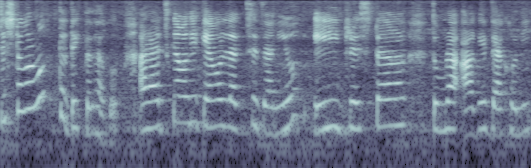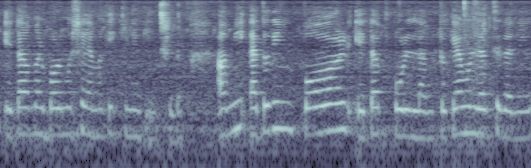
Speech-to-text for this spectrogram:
চেষ্টা করব, তো দেখতে থাকো। আর আজকে আমাকে কেমন লাগছে জানিও, এই ড্রেসটা তোমরা আগে দেখো এটা আমার বড়মশাই আমাকে কিনে দিয়েছিল। আমি এতদিন পর এটা পরলাম, তো কেমন লাগছে জানিও?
